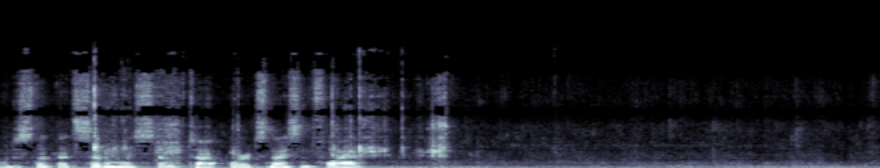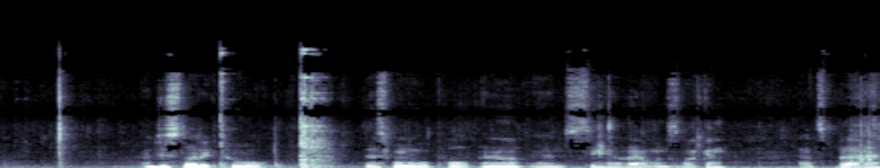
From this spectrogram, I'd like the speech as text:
I'll just let that sit on my stove top where it's nice and flat. And just let it cool. This one we'll pull out and see how that one's looking. That's better.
